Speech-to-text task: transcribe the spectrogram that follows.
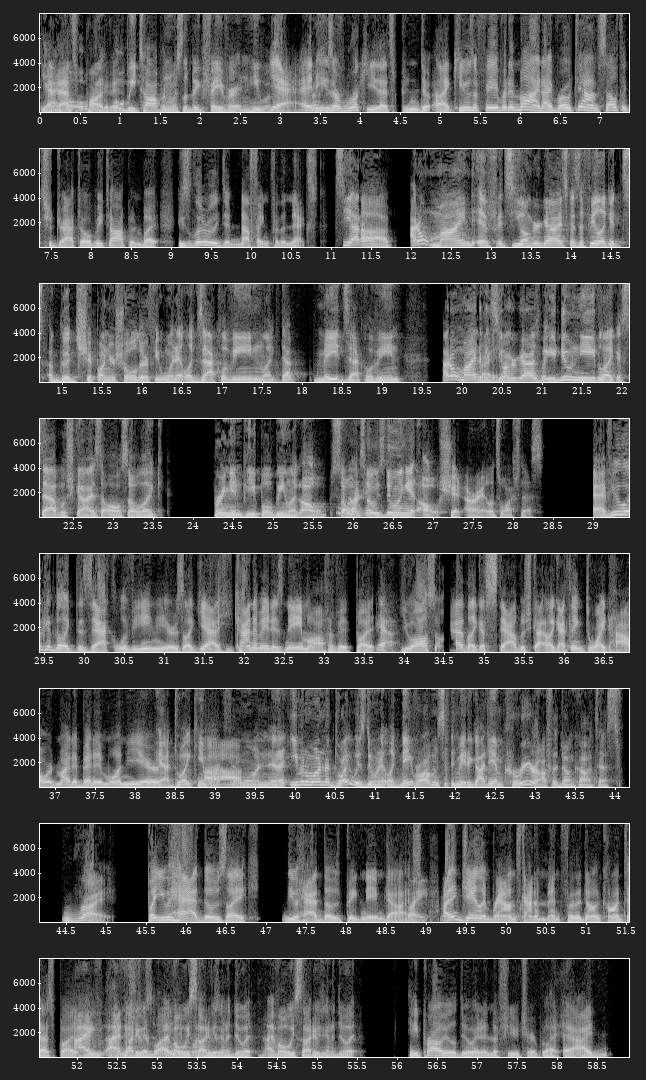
yeah, and I know that's part of it. Obi Toppin was the big favorite, and he was Yeah, and he's a rookie that's been do- like he was a favorite in mine. I wrote down Celtics should draft Obi Toppin, but he's literally did nothing for the Knicks. see. I don't. Uh, I don't mind if it's younger guys because I feel like it's a good chip on your shoulder if you win it, like Zach LaVine, like that made Zach LaVine. I don't mind if it's younger guys, but you do need like established guys to also like bring in people being like, oh, so and so is doing it. Oh shit! All right, let's watch this. Yeah, if you look at the, like the Zach LaVine years, like yeah, he kind of made his name off of it, but Yeah, you also had like established guy. Like I think Dwight Howard might have been in one year. yeah. Dwight came back Uh, from one, and even when Dwight was doing it, like Nate Robinson made a goddamn career off the dunk contest. right. But you had those like you had those big name guys. Right. I think Jaylen Brown's kind of meant for the dunk contest, but I I, I thought he was. I've didn't always thought he was going to do it. I've always thought he was going to do it. he probably will do it in the future. But yeah,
